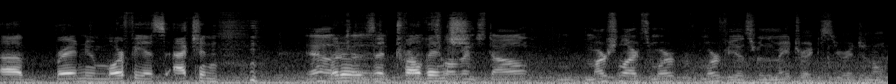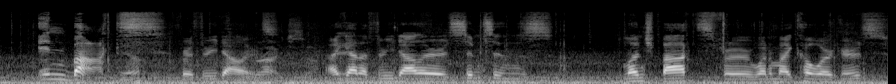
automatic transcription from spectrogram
a brand new Morpheus action. Yeah, What like was it, 12 inch? 12 inch doll. Martial arts Mor- Morpheus from the Matrix, the original. in box for three dollars. So, I got a three dollar Simpsons lunch box for one of my coworkers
